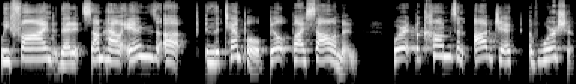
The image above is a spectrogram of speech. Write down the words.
we find that it somehow ends up in the temple built by Solomon, where it becomes an object of worship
